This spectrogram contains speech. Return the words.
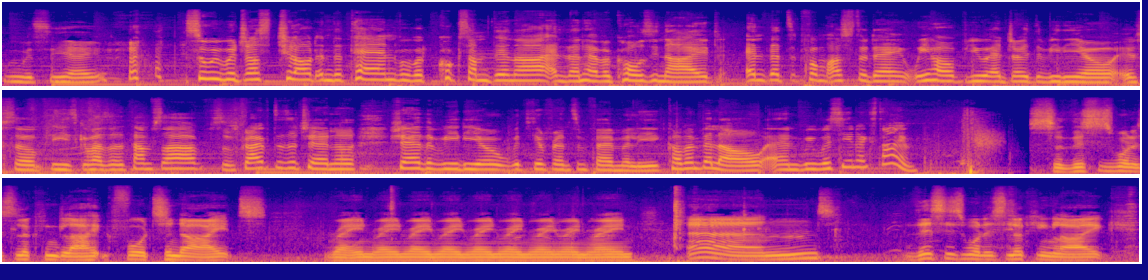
We will see, hey? Eh? so we will just chill out in the tent, we will cook some dinner and then have a cozy night. And that's it from us today. We hope you enjoyed the video. If so, please give us a thumbs up, subscribe to the channel, share the video with your friends and family, comment below, and we will see you next time. So this is what it's looking like for tonight rain, rain, rain, rain, rain, rain, rain, rain, rain. And this is what it's looking like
